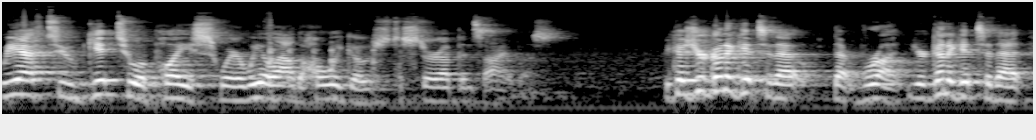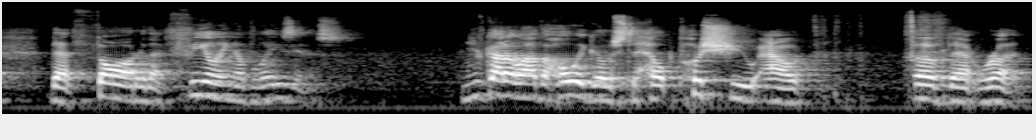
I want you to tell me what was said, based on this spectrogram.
We have to get to a place where we allow the Holy Ghost to stir up inside of us. Because you're going to get to that, that rut. You're going to get to that, that thought or that feeling of laziness. And you've got to allow the Holy Ghost to help push you out of that rut.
